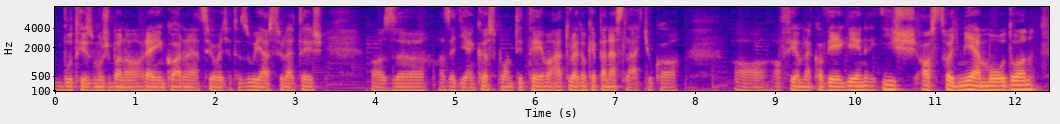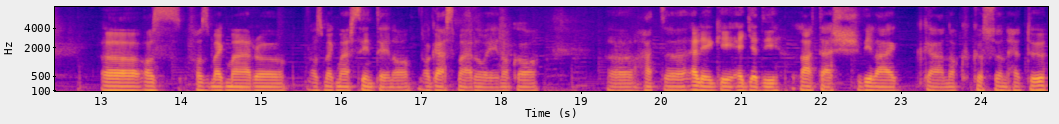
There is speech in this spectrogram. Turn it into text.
buddhizmusban a reinkarnáció, vagy hát az újjászületés, az, uh, az egy ilyen központi téma, hát tulajdonképpen ezt látjuk a, a, a filmnek a végén is, azt, hogy milyen módon, az, az, meg, már, az meg már szintén a, a Gaspar Noé-nak a, hát eléggé egyedi látásvilágának köszönhető.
